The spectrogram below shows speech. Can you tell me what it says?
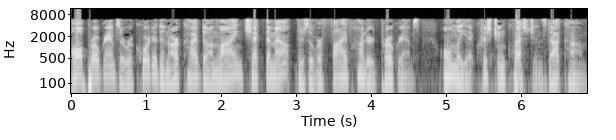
All programs are recorded and archived online. Check them out. There's over 500 programs only at christianquestions.com.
